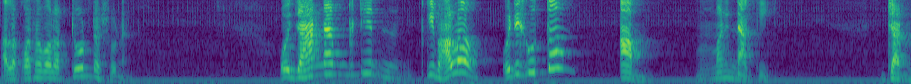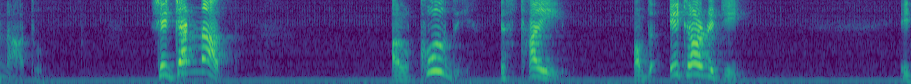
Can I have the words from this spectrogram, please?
আল্লাহ কথা বলার টোনটা শোনেন। ওই যার নাম কি কি ভালো? ওইটা কি উত্তম? আম মানে নাকি। জান্নাতুন। সেই জান্নাত আল খুলদি স্থায়ী অব দ্য ইটার্নিটি এই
